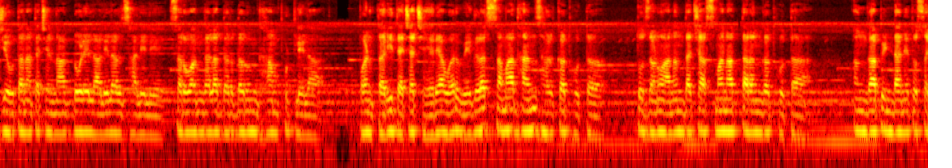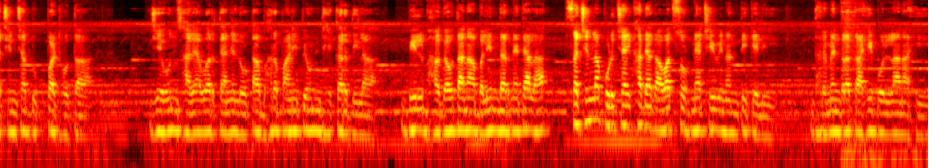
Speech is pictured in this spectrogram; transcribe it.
जेवताना त्याचे नागडोळे लालेलाल झालेले सर्वांगाला दरदरून घाम फुटलेला. पण तरी त्याच्या चेहऱ्यावर वेगळंच समाधान झळकत होतं. तो जणू आनंदाच्या आसमानात तरंगत होता. अंगापिंडाने तो सचिनच्या दुप्पट होता. जेवून झाल्यावर त्याने लोटाभर पाणी पिऊन ढेकर दिला. बिल भागवताना बलिंदरने त्याला सचिनला पुढच्या एखाद्या गावात सोडण्याची विनंती केली. धर्मेंद्र काही बोलला नाही.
